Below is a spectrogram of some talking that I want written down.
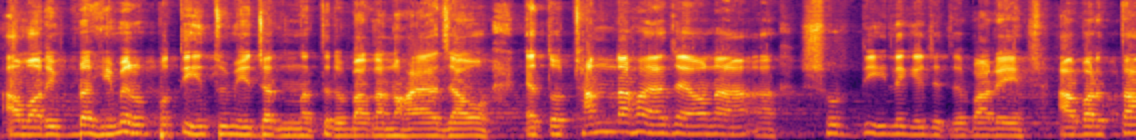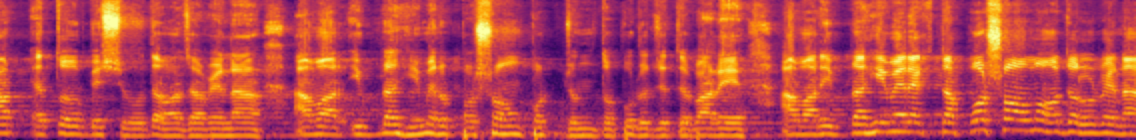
আমার ইব্রাহিমের প্রতি তুমি জান্নাতের বাগান হয়ে যাও। এত ঠান্ডা হয়ে যায় না, সর্দি লেগে যেতে পারে। আবার তাপ এত বেশিও দেওয়া যাবে না। আমার ইব্রাহিমের পশম পর্যন্ত পুরো যেতে পারে। আমার ইব্রাহিমের একটা পশমও জ্বলবে না।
